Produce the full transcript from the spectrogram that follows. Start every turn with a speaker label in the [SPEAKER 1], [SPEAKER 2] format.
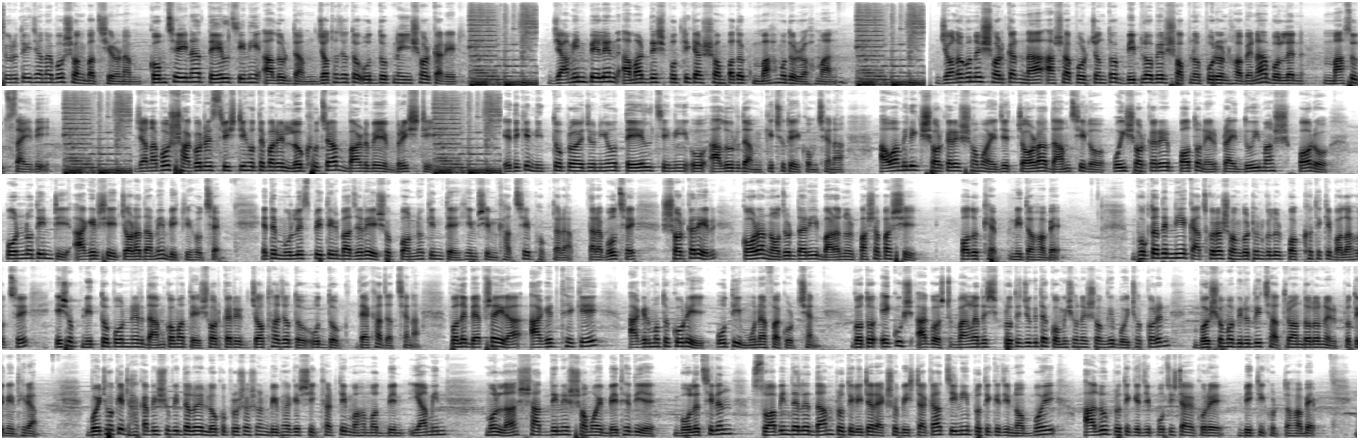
[SPEAKER 1] শুরুতেই জানাব সংবাদ শিরোনাম। কমছেই না তেল, চিনি, আলুর দাম। যথাযথ উদ্যোগ নেই সরকারের। জামিন পেলেন আমার দেশ পত্রিকার সম্পাদক মাহমুদুর রহমান। জনগণের সরকার না আসা পর্যন্ত বিপ্লবের স্বপ্ন পূরণ হবে না বললেন মাসুদ সাইদি। জানাব সাগরের সৃষ্টি হতে পারে লঘুচাপ, বাড়বে বৃষ্টি। এদিকে নিত্য প্রয়োজনীয় তেল, চিনি ও আলুর দাম কিছুতেই কমছে না। আওয়ামী লীগ সরকারের সময় যে চড়া দাম ছিল, ওই সরকারের পতনের প্রায় দুই মাস পরও পণ্য তিনটি আগের সেই চড়া দামে বিক্রি হচ্ছে। এতে মূল্যস্ফীতির বাজারে এসব পণ্য কিনতে হিমশিম খাচ্ছে ভোক্তারা। তারা বলছে, সরকারের কড়া নজরদারি বাড়ানোর পাশাপাশি পদক্ষেপ নিতে হবে। ভোক্তাদের নিয়ে কাজ করা সংগঠনগুলোর পক্ষ থেকে বলা হচ্ছে, এসব নিত্যপণ্যের দাম কমাতে সরকারের যথাযথ উদ্যোগ দেখা যাচ্ছে না। ফলে ব্যবসায়ীরা আগের থেকে আগের মতো করেই অতি মুনাফা করছেন। গত একুশ আগস্ট বাংলাদেশ প্রতিযোগিতা কমিশনের সঙ্গে বৈঠক করেন বৈষম্য বিরোধী ছাত্র আন্দোলনের প্রতিনিধিরা। বৈঠকে ঢাকা বিশ্ববিদ্যালয়ের লোক প্রশাসন বিভাগের শিক্ষার্থী মোহাম্মদ বিন ইয়ামিন মোল্লা সাত দিনের সময় বেঁধে দিয়ে বলেছিলেন, সোয়াবিন তেলের দাম প্রতি লিটার একশো বিশ টাকা, চিনি প্রতি কেজি নব্বই, আলু প্রতি কেজি পঁচিশ টাকা করে বিক্রি করতে হবে।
